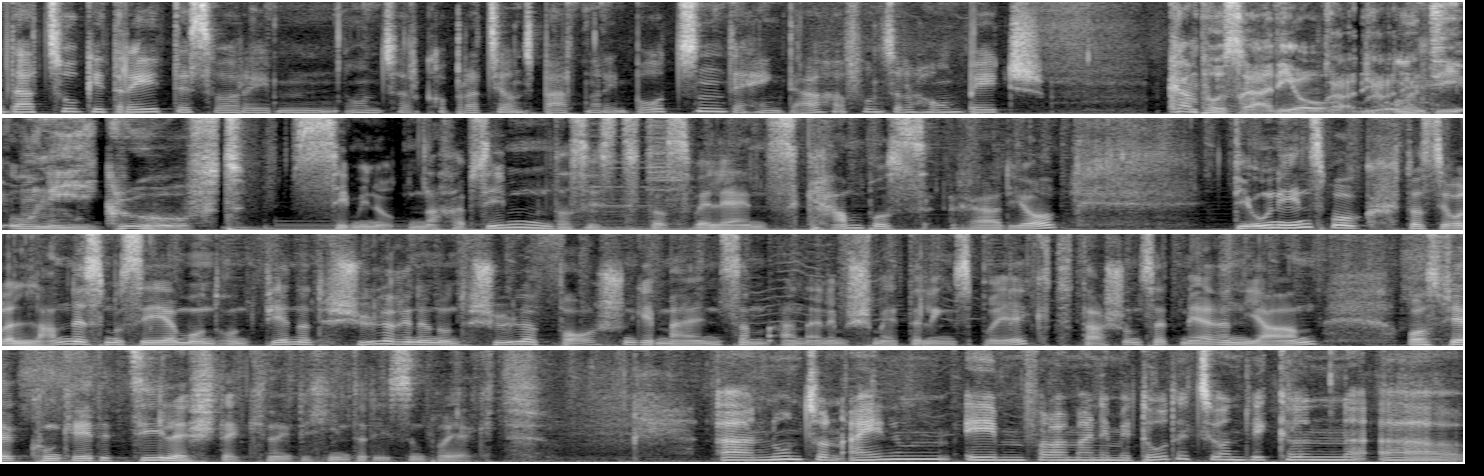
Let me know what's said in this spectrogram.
dazu gedreht. Das war eben unser Kooperationspartner in Bozen, der hängt auch auf unserer Homepage. Campus Radio und die Uni grooved. Sieben Minuten nach halb sieben, das ist das Welle 1 Campus Radio. Die Uni Innsbruck, das Tiroler Landesmuseum und rund 400 Schülerinnen und Schüler forschen gemeinsam an einem Schmetterlingsprojekt, das schon seit mehreren Jahren. Was für konkrete Ziele stecken eigentlich hinter diesem Projekt? Äh, nun zum einen eben vor allem eine Methode zu entwickeln, äh,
